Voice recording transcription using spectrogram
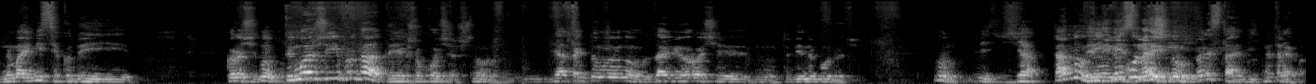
немає місця, куди її. Коротше, ну, ти можеш її продати, якщо хочеш. Ну, я так думаю, ну, зайві гроші ну, тобі не будуть. Ну, Віть. Я. Та ну, Ти Віть, не ну візьмеш куди? Ну, перестань, Віть, не треба.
